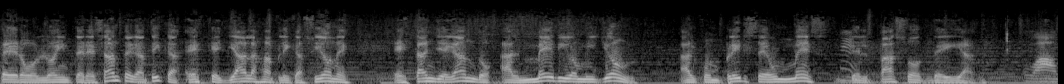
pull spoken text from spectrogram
Pero lo interesante, Gatica, es que ya las aplicaciones están llegando al medio millón al cumplirse un mes del paso de Ian. Wow.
